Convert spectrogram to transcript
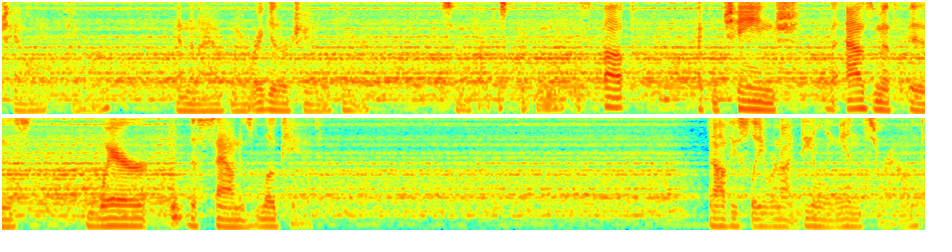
channel, if you will. And then I have my regular channel here. So if I just quickly move this up, I can change, the azimuth is where the sound is located. And obviously we're not dealing in surround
